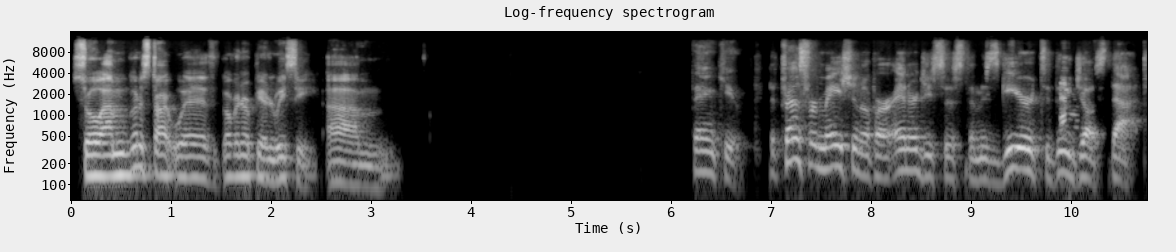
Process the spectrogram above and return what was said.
So I'm going to start with Governor Pierluisi. Um, Thank you. The transformation of our energy system is geared to do just that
